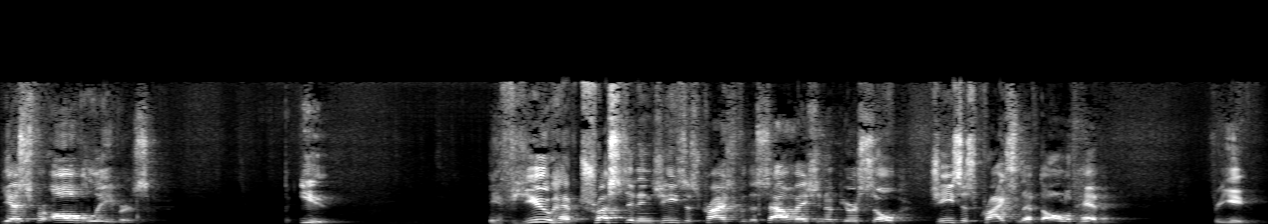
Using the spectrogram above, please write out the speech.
Yes, for all believers. But you. If you have trusted in Jesus Christ for the salvation of your soul, Jesus Christ left all of heaven for you.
